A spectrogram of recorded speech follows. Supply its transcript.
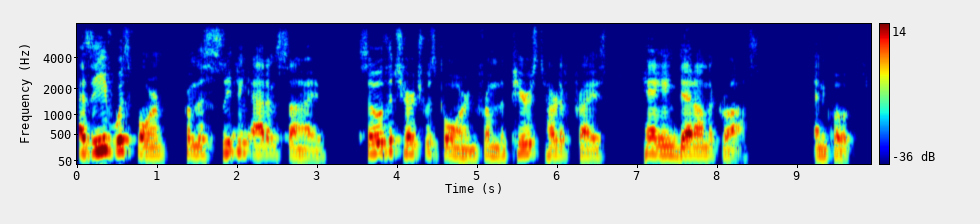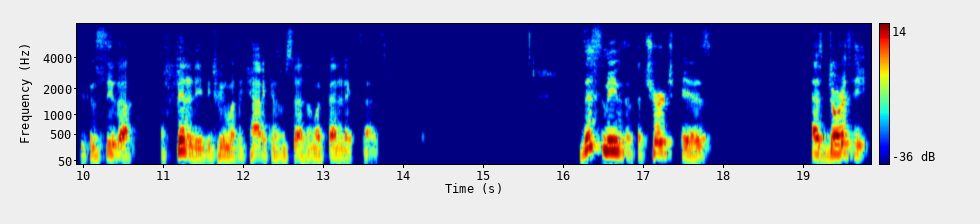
As Eve was formed from the sleeping Adam's side, so the church was born from the pierced heart of Christ, hanging dead on the cross. End quote. You can see the affinity between what the Catechism says and what Benedict says. This means that the church is as Dorothy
